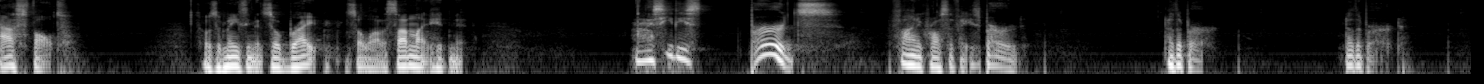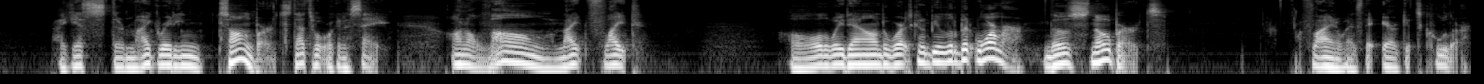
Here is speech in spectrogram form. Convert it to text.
asphalt. So it's amazing it's so bright. It's a lot of sunlight hitting it. And I see these birds flying across the face. Bird. Another bird. Another bird. I guess they're migrating songbirds. That's what we're going to say. On a long night flight, all the way down to where it's going to be a little bit warmer. Those snowbirds flying as the air gets cooler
